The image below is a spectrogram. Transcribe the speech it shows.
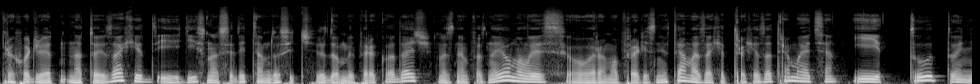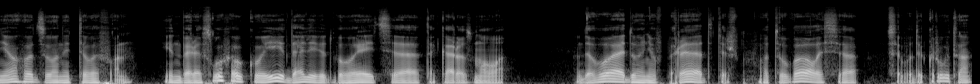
Приходжу я на той захід, і дійсно сидить там досить відомий перекладач. Ми з ним познайомились, говоримо про різні теми, захід трохи затримується. І тут у нього дзвонить телефон. Він бере слухавку і далі відбувається така розмова. Давай, доню, вперед, ти ж готувалася, все буде круто.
